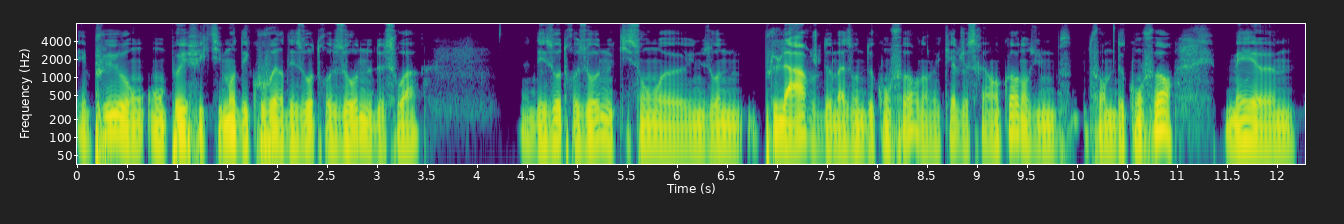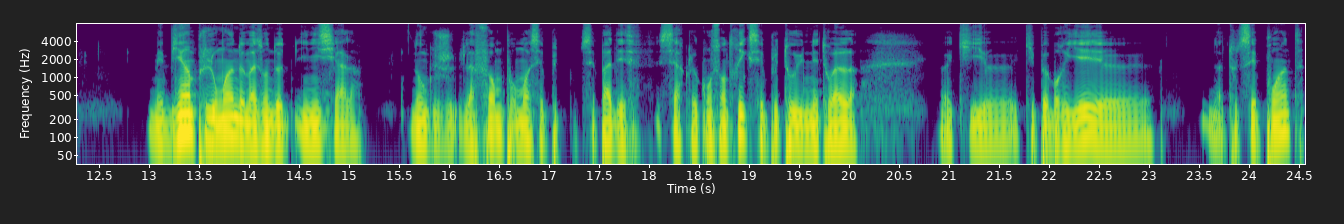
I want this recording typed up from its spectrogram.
et plus on, peut effectivement découvrir des autres zones de soi, des autres zones qui sont euh, une zone plus large de ma zone de confort, dans laquelle je serai encore dans une forme de confort, mais, mais bien plus loin de ma zone initiale. Donc la forme pour moi c'est c'est pas des cercles concentriques, c'est plutôt une étoile euh, qui euh, qui peut briller euh, à toutes ses pointes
